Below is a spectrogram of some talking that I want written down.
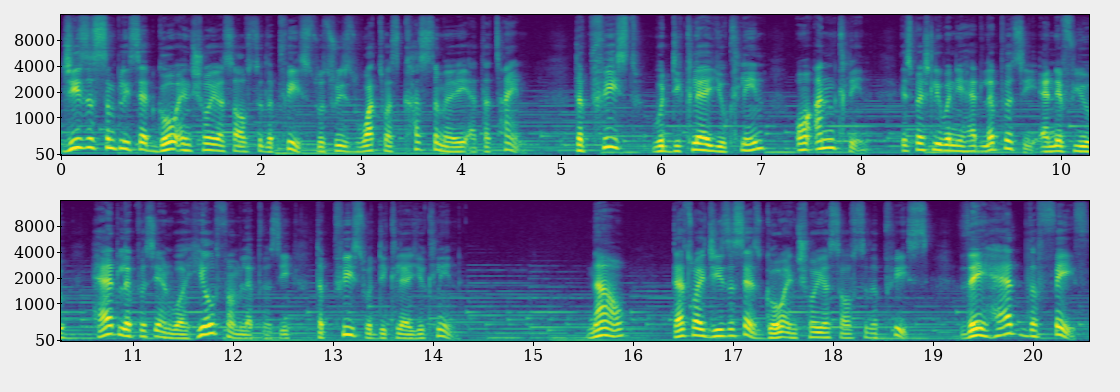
Jesus simply said, Go and show yourselves to the priest, which was what was customary at the time. The priest would declare you clean or unclean, especially when you had leprosy. And if you had leprosy and were healed from leprosy, the priest would declare you clean. Now, that's why Jesus says, Go and show yourselves to the priests. They had the faith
